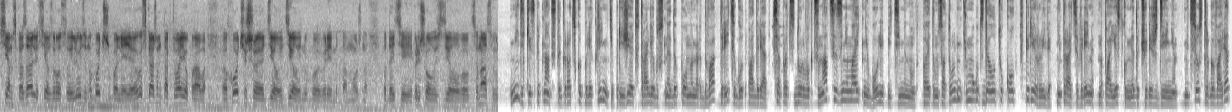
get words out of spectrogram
Всем сказали, все взрослые люди, ну хочешь болеть, э, скажем так, твое право. Э, хочешь делать, делай, любое время там можно подойти. Пришел и сделал вакцинацию. Медики из 15-й городской поликлиники приезжают в троллейбусное депо номер 2 третий год подряд. Вся процедура вакцинации занимает не более пяти минут. Поэтому сотрудники могут сделать укол в перерыве, не тратя время на поездку в медучреждение. Медсестры говорят,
